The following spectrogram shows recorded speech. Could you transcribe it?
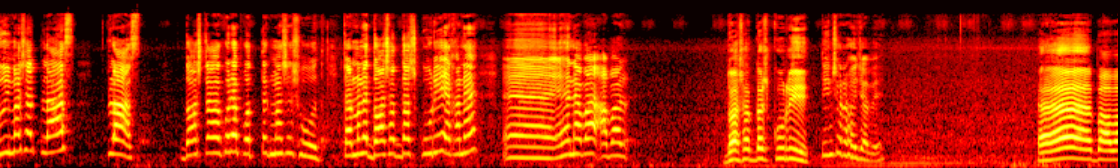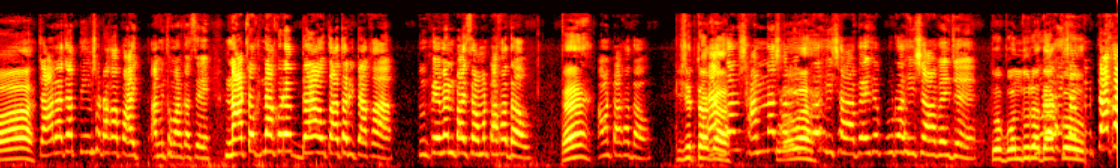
দুই মাসের প্লাস প্লাস দশ টাকা করে প্রত্যেক মাসে সুদ। তার মানে দশ আর দশ কুড়ি এখানে এখানে আবার আবার দশ আর দশ কুড়ি। তিনশো হয়ে যাবে। হ্যাঁ বাবা। চার হাজার তিনশো টাকা পাই আমি তোমার কাছে। নাটক না করে দাও তাড়াতাড়ি টাকা। তুমি পেমেন্ট পাইছো আমার টাকা দাও। হ্যাঁ? আমার টাকা দাও। কিসের টাকা? বাবা। হিসাব এই যে পুরো হিসাব এই যে। তো বন্ধুরা দেখো। টাকা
